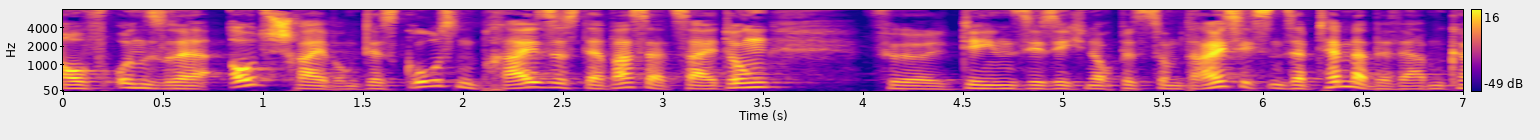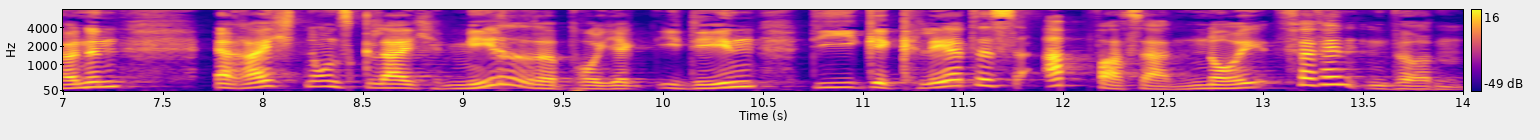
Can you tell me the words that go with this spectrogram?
Auf unsere Ausschreibung des großen Preises der Wasserzeitung, für den Sie sich noch bis zum 30. September bewerben können, erreichten uns gleich mehrere Projektideen, die geklärtes Abwasser neu verwenden würden.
